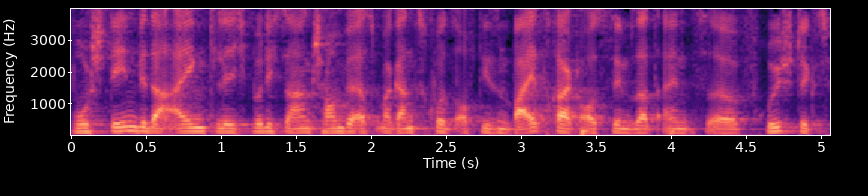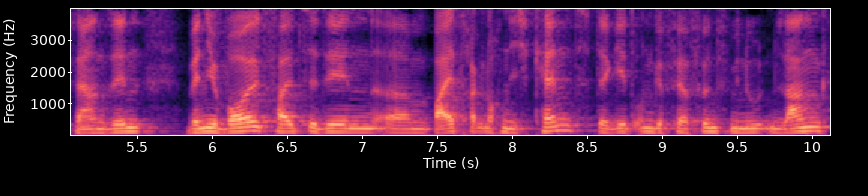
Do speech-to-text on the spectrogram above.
wo stehen wir da eigentlich, würde ich sagen, schauen wir erstmal ganz kurz auf diesen Beitrag aus dem Sat1 äh, Frühstücksfernsehen. Wenn ihr wollt, falls ihr den ähm, Beitrag noch nicht kennt, der geht ungefähr fünf Minuten lang.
